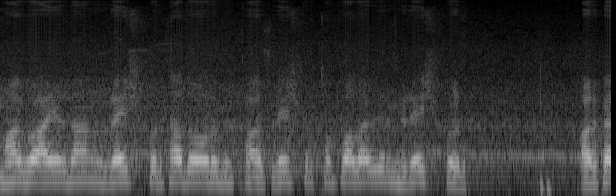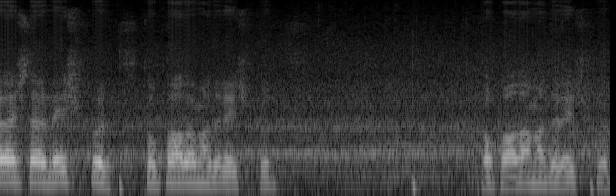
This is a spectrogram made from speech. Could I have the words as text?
Maguire'dan Rashford'a doğru bir pas. Rashford topu alabilir mi? Rashford. Arkadaşlar Rashford topu alamadı Rashford. Topu alamadı Rashford.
